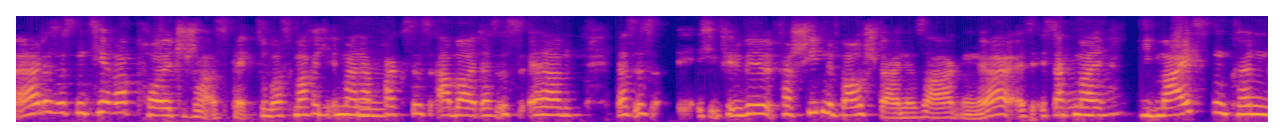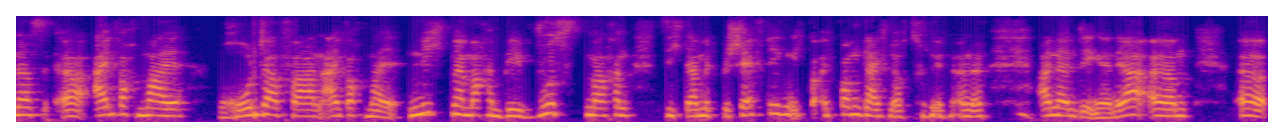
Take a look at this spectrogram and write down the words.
Ja, das ist ein therapeutischer Aspekt. Sowas mache ich in meiner Mhm. Praxis, aber das ist, ähm, das ist, ich will verschiedene Bausteine sagen. Ja? Also ich sag mal, Mhm. die meisten können das äh, einfach mal runterfahren, einfach mal nicht mehr machen, bewusst machen, sich damit beschäftigen. Ich, ich komme gleich noch zu den anderen, anderen Dingen. Ja? Ähm, äh,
